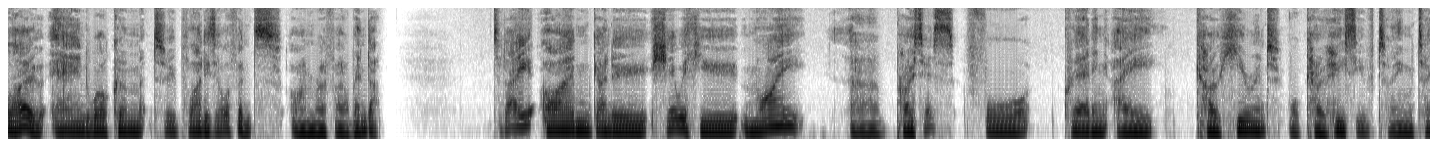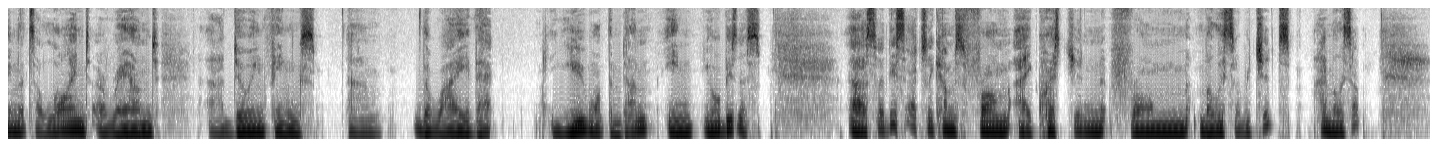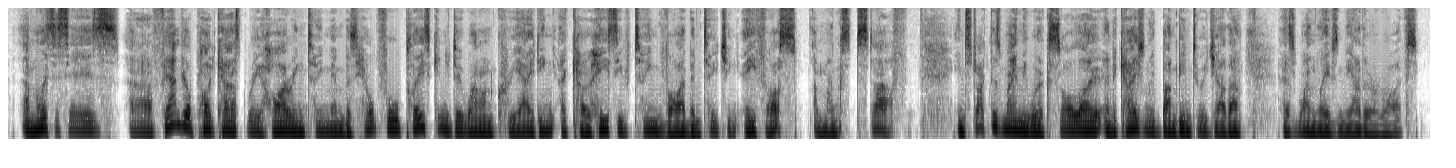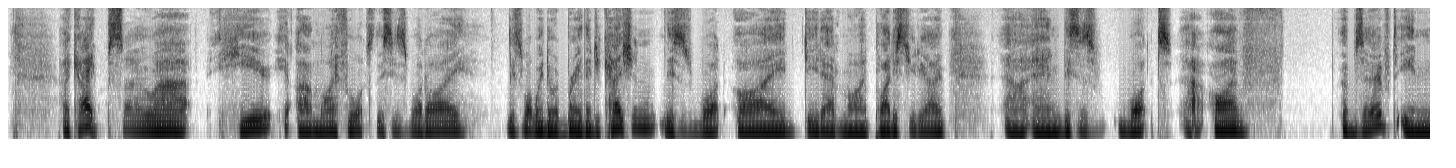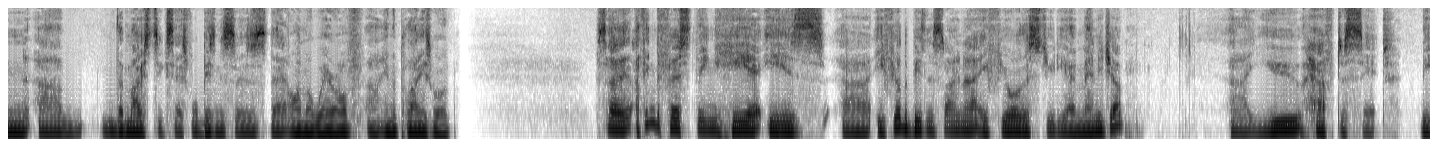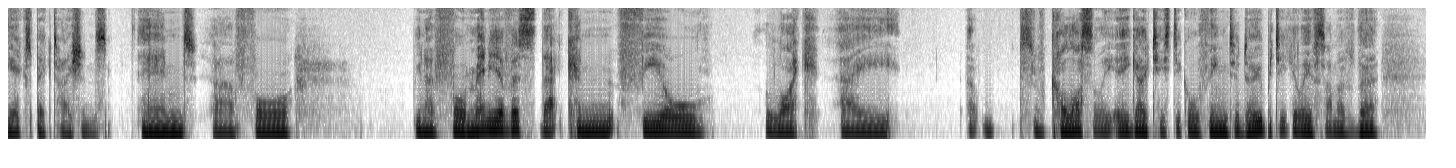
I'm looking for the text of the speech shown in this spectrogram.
Hello and welcome to Pilates Elephants. I'm Raphael Bender. Today I'm going to share with you my uh, process for creating a coherent or cohesive team, a team that's aligned around uh, doing things um, the way that you want them done in your business. Uh, so this actually comes from a question from Melissa Richards. Hey, Melissa. Uh, Melissa says, uh, found your podcast rehiring team members helpful. Please can you do one on creating a cohesive team vibe and teaching ethos amongst staff? Instructors mainly work solo and occasionally bump into each other as one leaves and the other arrives. Okay, so uh, here are my thoughts. This is what I this is what we do at Breathe Education. This is what I did at my Pilates studio, uh, and this is what uh, I've observed in um, the most successful businesses that I'm aware of uh, in the Pilates world. So I think the first thing here is uh, if you're the business owner, if you're the studio manager, uh, you have to set the expectations. And uh, for you know, for many of us, that can feel like a, a sort of colossally egotistical thing to do, particularly if some of the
